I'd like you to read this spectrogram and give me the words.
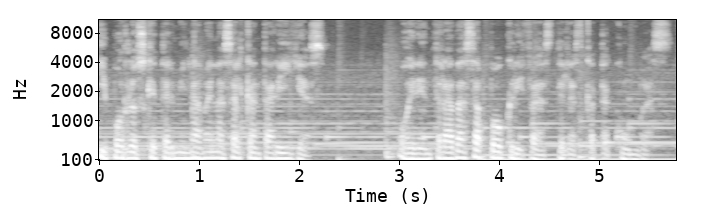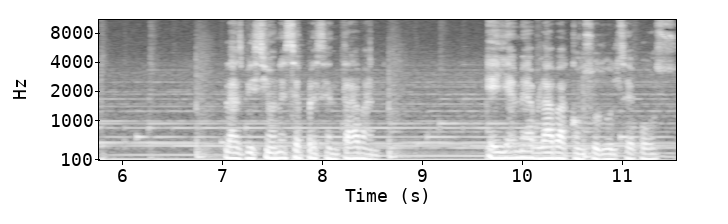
y por los que terminaba en las alcantarillas o en entradas apócrifas de las catacumbas. Las visiones se presentaban. Ella me hablaba con su dulce voz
